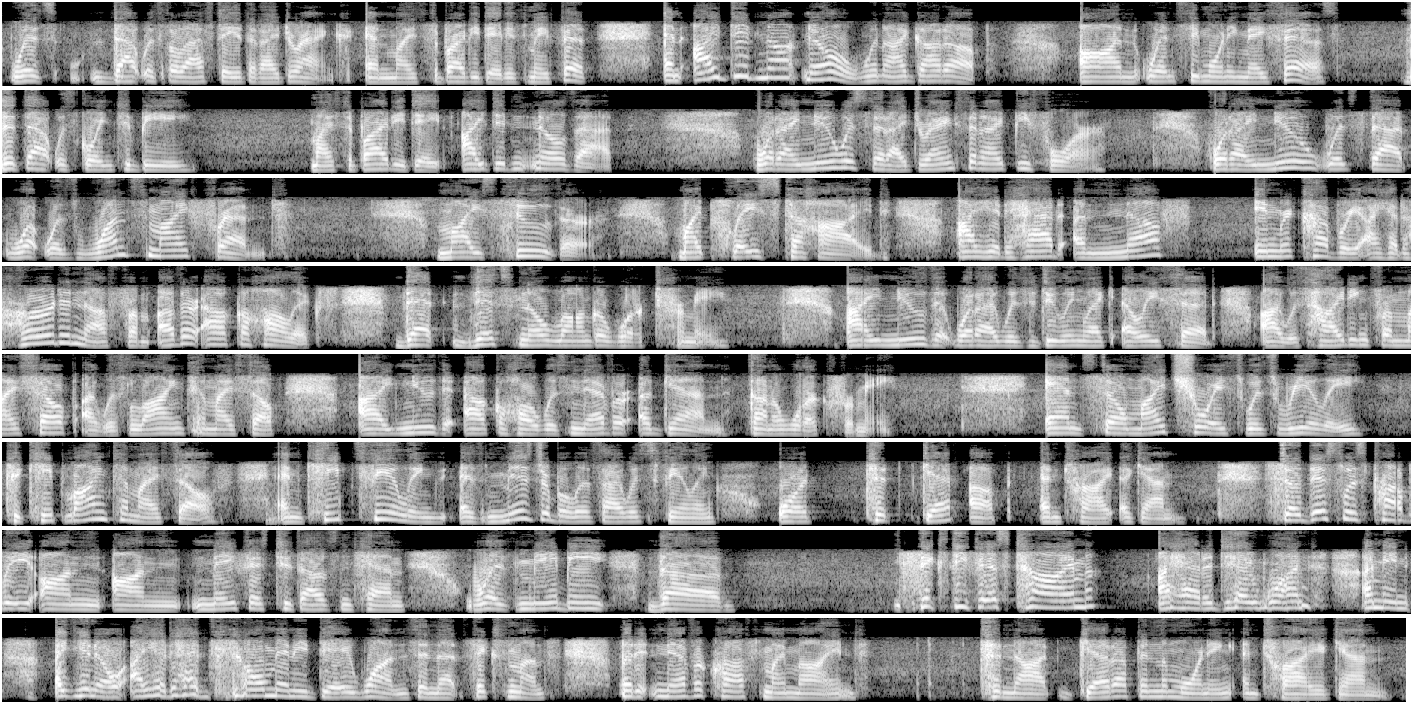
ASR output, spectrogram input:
was that was the last day that I drank. And my sobriety date is May 5th. And I did not know when I got up on Wednesday morning, May 5th, that that was going to be my sobriety date. I didn't know that. What I knew was that I drank the night before. What I knew was that what was once my friend, my soother, my place to hide, I had had enough in recovery. I had heard enough from other alcoholics that this no longer worked for me. I knew that what I was doing, like Ellie said, I was hiding from myself. I was lying to myself. I knew that alcohol was never again going to work for me. And so my choice was really to keep lying to myself and keep feeling as miserable as I was feeling or to get up and try again. So this was probably on on May 5th, 2010 was maybe the 65th time I had a day one. I mean, you know, I had had so many day ones in that six months, but it never crossed my mind to not get up in the morning and try again.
